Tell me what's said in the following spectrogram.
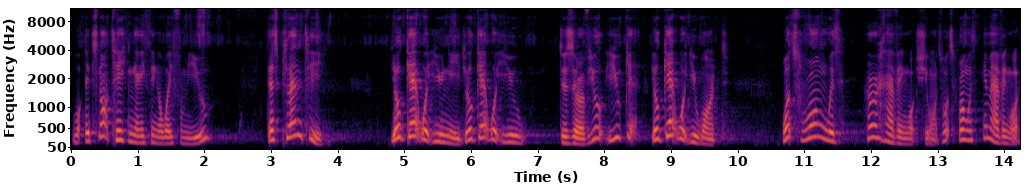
Well, it's not taking anything away from you. There's plenty. You'll get what you need. You'll get what you deserve. You'll, you get, you'll get what you want. What's wrong with her having what she wants? What's wrong with him having what,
